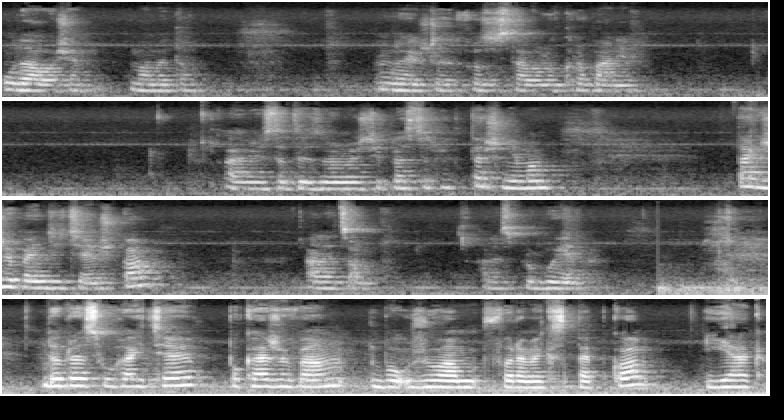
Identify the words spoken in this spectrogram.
Udało się. Mamy to. No jeszcze tylko zostało lukrowanie. Ale niestety zdolności plastycznych też nie mam. Także będzie ciężko. Ale co? Ale spróbujemy. Dobra, słuchajcie, pokażę Wam, bo użyłam foremek z Pepko, jak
